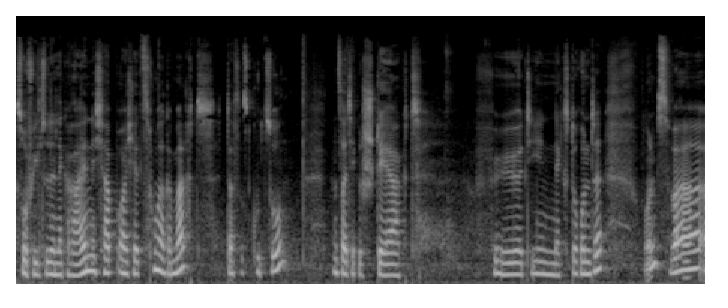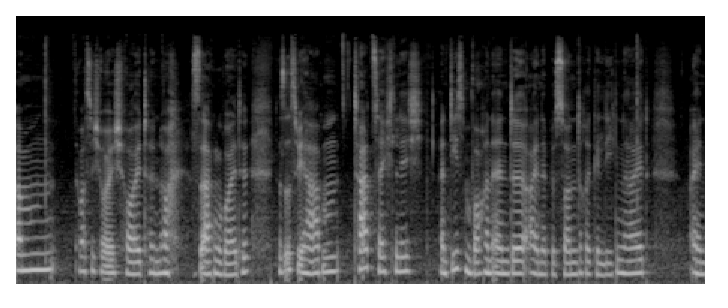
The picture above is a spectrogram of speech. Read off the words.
So viel zu den Leckereien. Ich habe euch jetzt Hunger gemacht. Das ist gut so. Dann seid ihr gestärkt für die nächste Runde. Und zwar, ähm, was ich euch heute noch sagen wollte, das ist, wir haben tatsächlich an diesem Wochenende eine besondere Gelegenheit, ein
